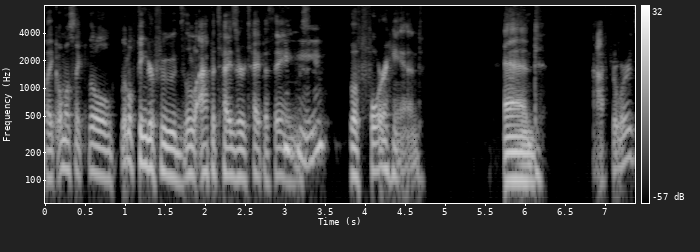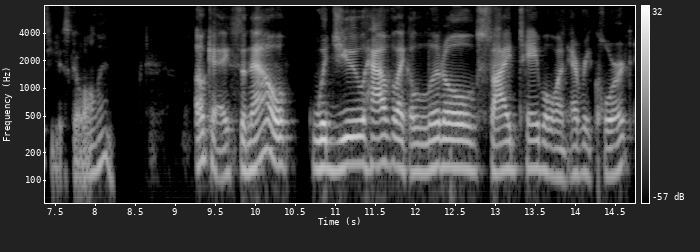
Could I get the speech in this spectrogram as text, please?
like almost like little little finger foods, little appetizer type of things Mhm. beforehand. And afterwards, you just go all in. Okay, so now would you have like a little side table on every court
